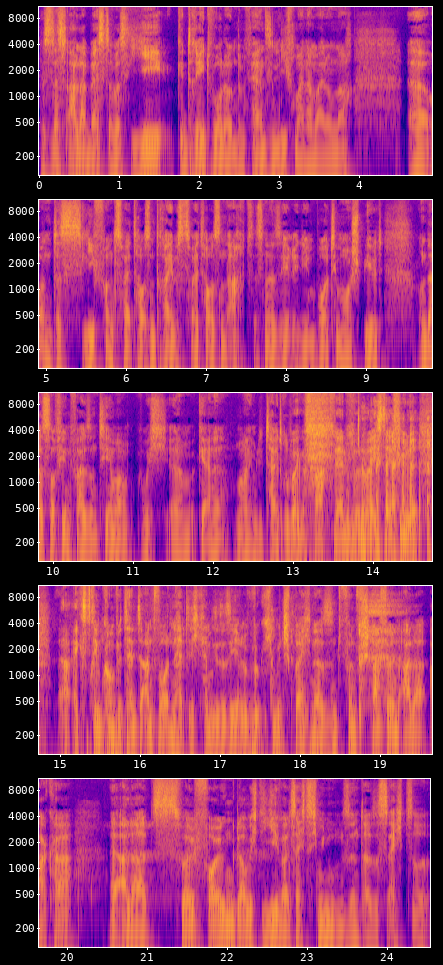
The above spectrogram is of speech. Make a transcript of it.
Es ist das allerbeste, was je gedreht wurde und im Fernsehen lief, meiner Meinung nach. Äh, und das lief von 2003 bis 2008. Das ist eine Serie, die in Baltimore spielt. Und das ist auf jeden Fall so ein Thema, wo ich ähm, gerne mal im Detail drüber gefragt werden würde, weil ich sehr viele äh, extrem kompetente Antworten hätte. Ich kann diese Serie wirklich mitsprechen. Also es sind fünf Staffeln aller AK, äh, aller zwölf Folgen, glaube ich, die jeweils 60 Minuten sind. Also es ist echt so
